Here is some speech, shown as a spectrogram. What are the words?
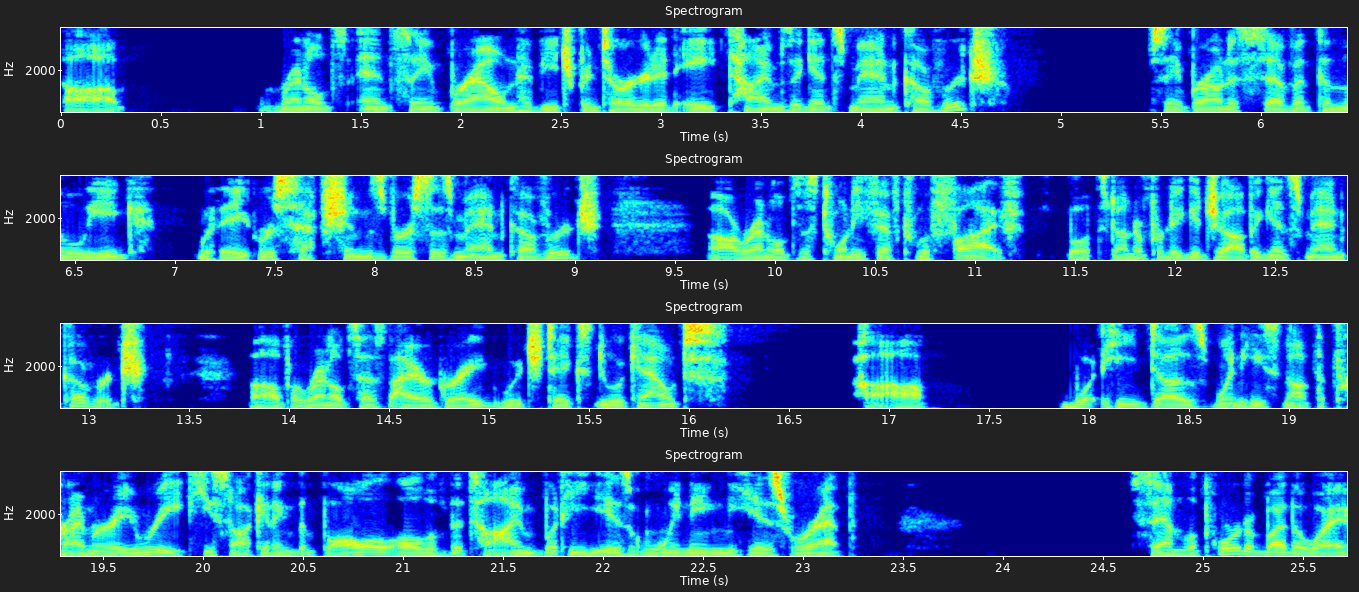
Uh, Reynolds and St. Brown have each been targeted eight times against man coverage. St. Brown is seventh in the league with eight receptions versus man coverage. Uh, Reynolds is 25th with five. Both done a pretty good job against man coverage. Uh, but Reynolds has the higher grade, which takes into account uh, what he does when he's not the primary read. He's not getting the ball all of the time, but he is winning his rep. Sam LaPorta, by the way,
